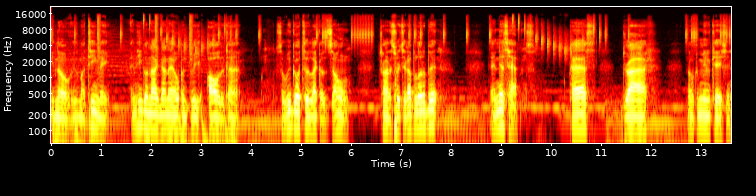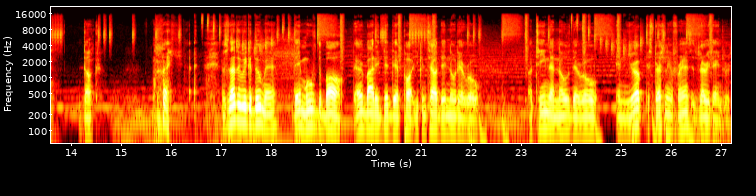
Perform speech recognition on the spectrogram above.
You know, he was my teammate, and he gonna knock down that open three all the time. So we go to like a zone, trying to switch it up a little bit. And this happens. Pass, drive, no communication, dunk. Like there's nothing we could do, man. They moved the ball. Everybody did their part. You can tell they know their role. A team that knows their role in Europe, especially in France, is very dangerous.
